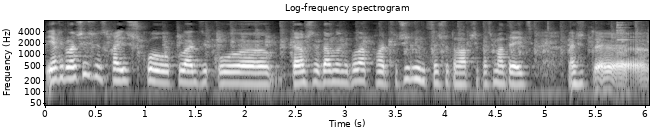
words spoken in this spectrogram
Я хотела вообще сегодня сходить в школу к Владику, э, потому что я давно не была, поговорить с учительницей, что там вообще посмотреть. Значит, э,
